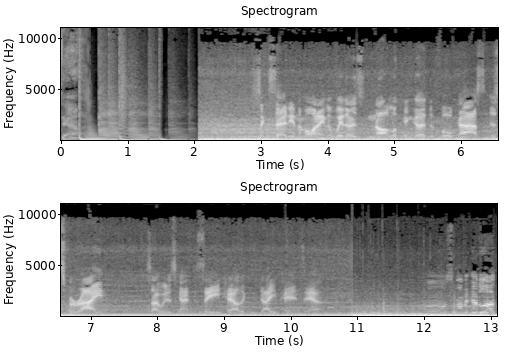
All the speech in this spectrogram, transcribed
down. 6.30 in the morning. The weather is not looking good. The forecast is for rain. So we're just going to see how the day pans out. Oh, it's not a good look.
